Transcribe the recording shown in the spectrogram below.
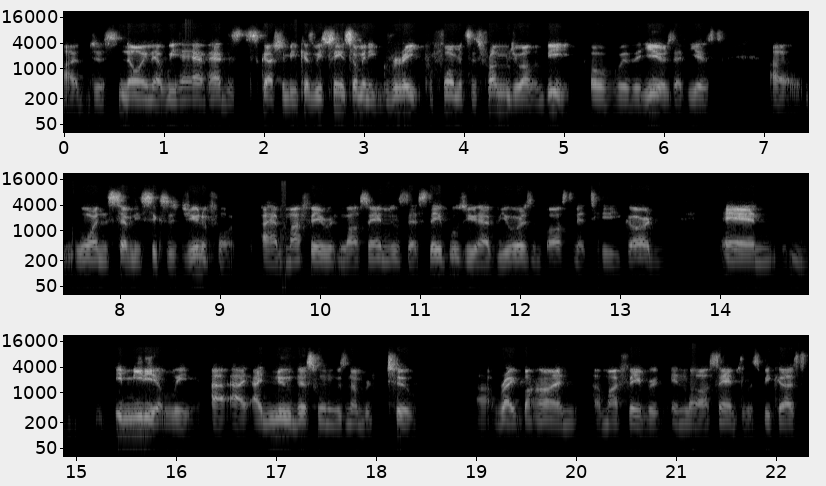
uh, just knowing that we have had this discussion because we've seen so many great performances from Joel Embiid over the years that he has uh, worn the 76ers uniform. I have my favorite in Los Angeles at Staples. You have yours in Boston at TD Garden. And immediately I, I knew this one was number two, uh, right behind uh, my favorite in Los Angeles because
